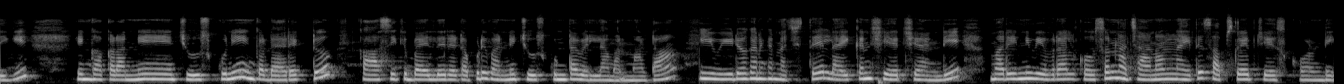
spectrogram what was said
దిగి ఇంకా అక్కడ అన్నీ చూసుకుని ఇంకా డైరెక్ట్ కాశీకి బయలుదేరేటప్పుడు ఇవన్నీ చూసుకుంటూ వెళ్ళామన్నమాట. ఈ వీడియో కనుక నచ్చితే లైక్ అండ్ షేర్ చేయండి. మరిన్ని వివరాల కోసం నా ఛానల్ని అయితే సబ్స్క్రైబ్ చేసుకోండి.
